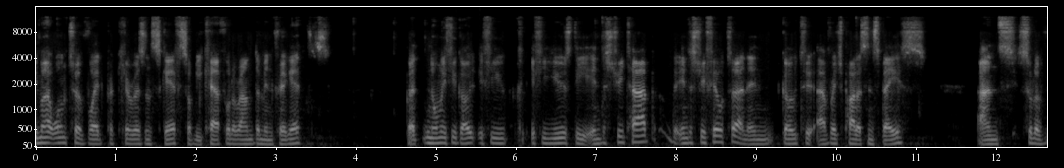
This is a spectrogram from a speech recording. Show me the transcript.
You might want to avoid procurers and skiffs, so be careful around them in frigates. But normally, if you go, if you if you use the industry tab, the industry filter, and then go to average pilots in space, and sort of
